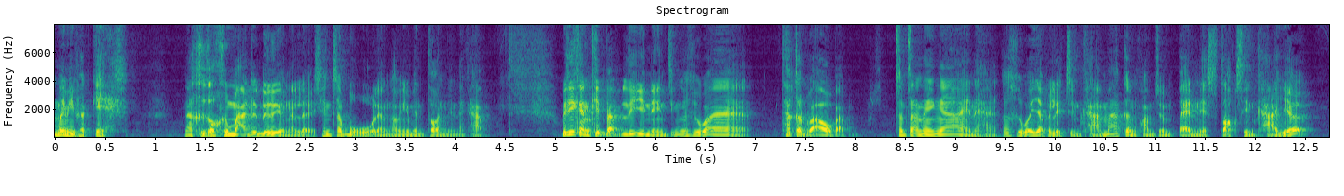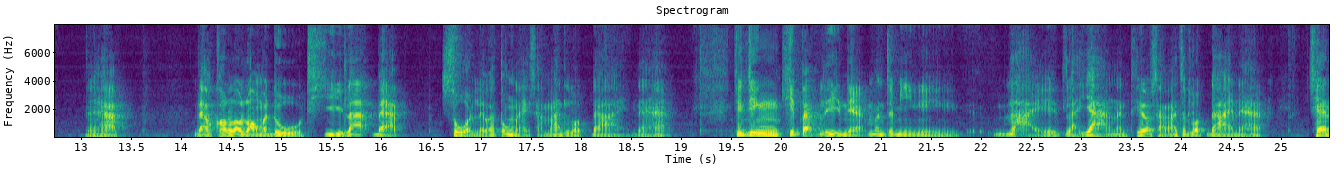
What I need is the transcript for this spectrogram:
ไม่มีแพ็กเกจนะคือก็คือมาดื้อๆอย่างนั้นเลย เช่นสบู่อะไรของเขานี้เป็นต้นเนี่ยนะครับ วิธีการคิดแบบลีนจริงๆก็คือว่าถ้าเกิดว่าเอาแบบสั้นๆง่ายๆนะฮะก็คือว่าอย่าผลิตสินค้ามากเกินความจำเป็นเนี่ยสต็อกสินค้าเยอะนะครับ แล้วก็เราลองมาดูทีละแบบส่วนเลยว่าตรงไหนสามารถลดได้นะฮะจริงๆ คิดแบบลีนเนี่ยมันจะมีหลายหลายอย่างนั้นที่เราสามารถจะลดได้นะฮะ เช่น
